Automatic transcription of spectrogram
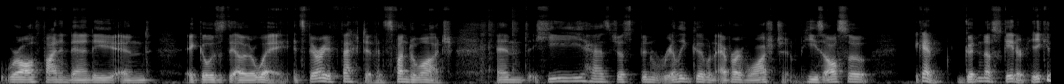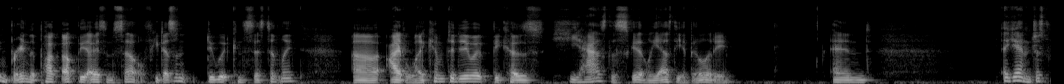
we're all fine and dandy, and it goes the other way. It's very effective. It's fun to watch, and he has just been really good whenever I've watched him. He's also, again, good enough skater. He can bring the puck up the ice himself. He doesn't do it consistently. Uh, I'd like him to do it because he has the skill. He has the ability, and again, just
